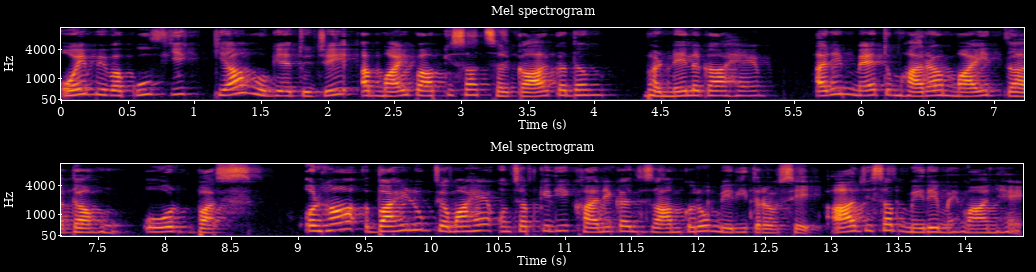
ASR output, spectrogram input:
اوے بے وقوف، یہ کیا ہو گیا تجھے؟ اب مائی باپ کے ساتھ سرکار قدم بڑھنے لگا ہے۔ ارے، میں تمہارا مائی دادا ہوں، اور بس۔ اور ہاں باہر لوگ جمع ہیں، ان سب کے لیے کھانے کا انتظام کرو میری طرف سے۔ آج یہ سب میرے مہمان ہیں۔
